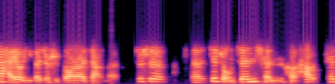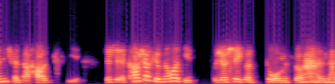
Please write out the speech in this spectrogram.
那还有一个就是 Dora 讲的，就是呃这种真诚和好真诚的好奇，就是 cultural humility。我觉得是一个对我们所有人的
